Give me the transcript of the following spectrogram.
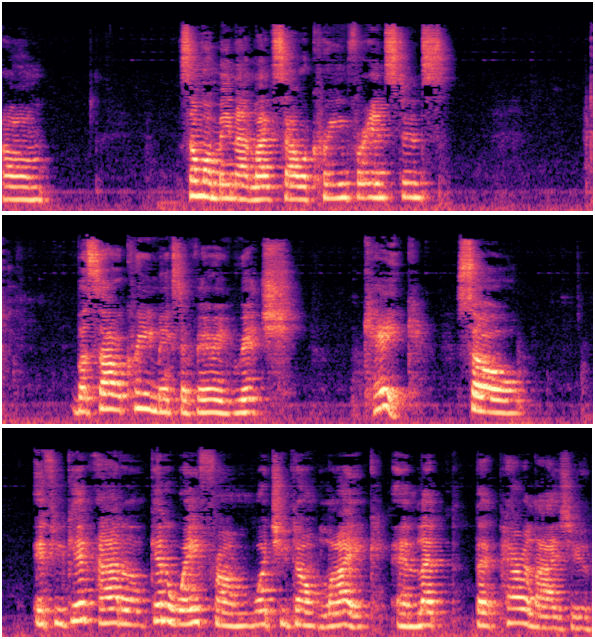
um, someone may not like sour cream, for instance, but sour cream makes a very rich cake. So if you get out of, get away from what you don't like and let that paralyze you,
